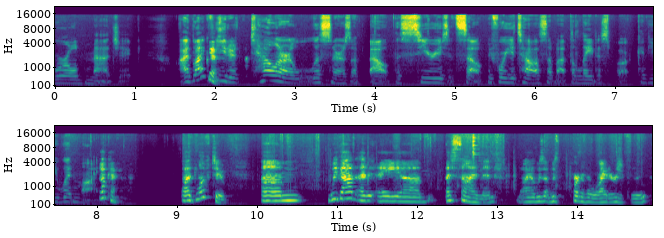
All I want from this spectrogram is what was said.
World Magic. I'd like yes. for you to tell our listeners about the series itself before you tell us about the latest book, if you wouldn't mind. Okay, I'd love to. Um, we got a, a uh, assignment. I was I was part of a writers group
